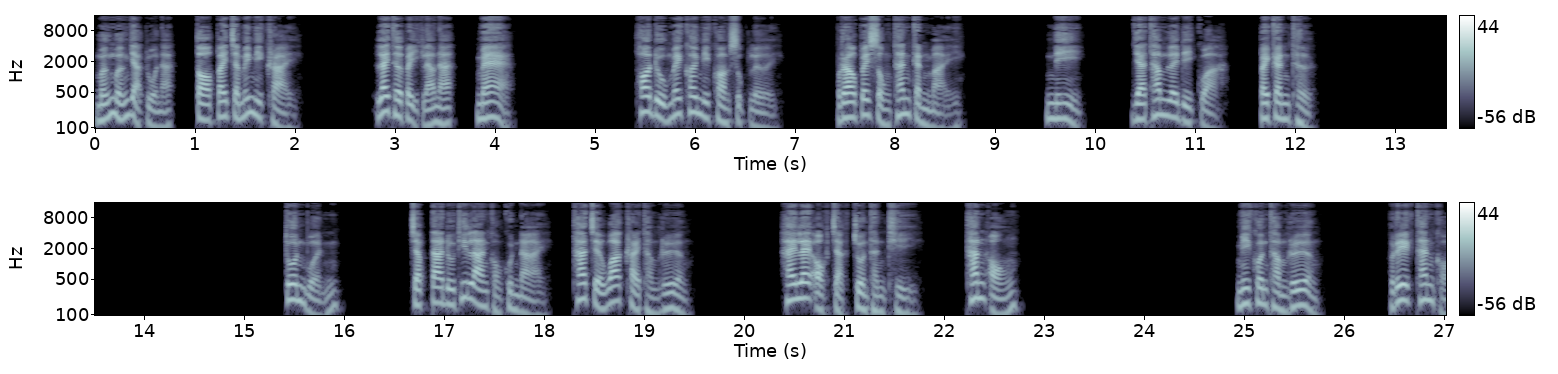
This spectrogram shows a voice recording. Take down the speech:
เหมืองเหมืองอยากกลัวนะ ต่อไปจะไม่มีใคร ไล่เธอไปอีกแล้วนะ แม่ พ่อดูไม่ค่อยมีความสุขเลย เราไปส่งท่านกันไหม นี่ อย่าทำเลยดีกว่า ไปกันเถอะต้วนหวนจับตาดูที่ลานของคุณนาย ถ้าเจอว่าใครทำเรื่อง ให้ไล่ออกจากจวนทันที ท่านอ๋อง มีคนทำเรื่อง เรียกท่านขอ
